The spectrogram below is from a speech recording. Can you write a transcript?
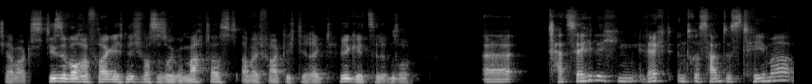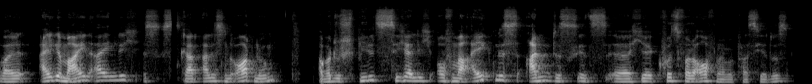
Tja, Max, diese Woche frage ich nicht, was du so gemacht hast, aber ich frage dich direkt, wie geht's dir denn so? Äh, tatsächlich ein recht interessantes Thema, weil allgemein eigentlich ist, ist gerade alles in Ordnung, aber du spielst sicherlich auf ein Ereignis an, das jetzt äh, hier kurz vor der Aufnahme passiert ist.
